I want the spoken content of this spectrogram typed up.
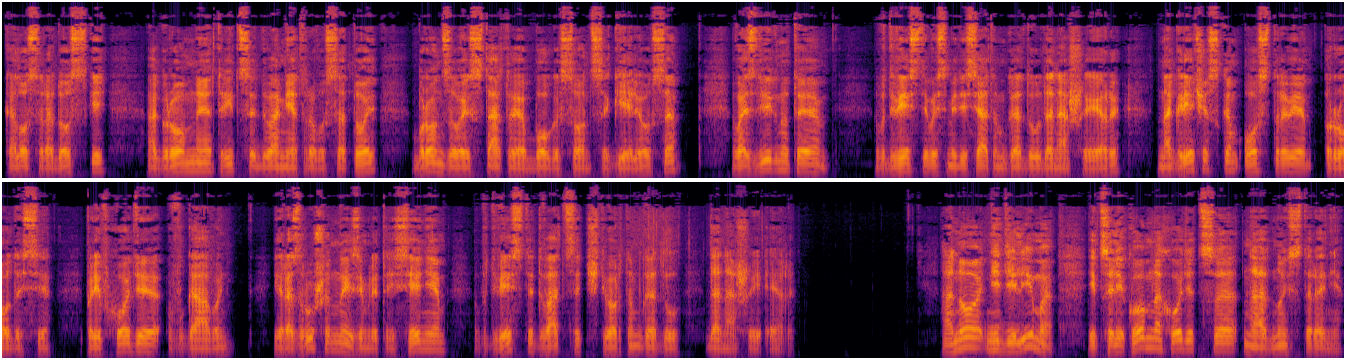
Колосс Родосский — огромная, 32 метра высотой, бронзовая статуя бога солнца Гелиоса, воздвигнутая в 280 году до нашей эры на греческом острове Родосе при входе в гавань и разрушенная землетрясением в 224 году до нашей эры. Оно неделимо и целиком находится на одной стороне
